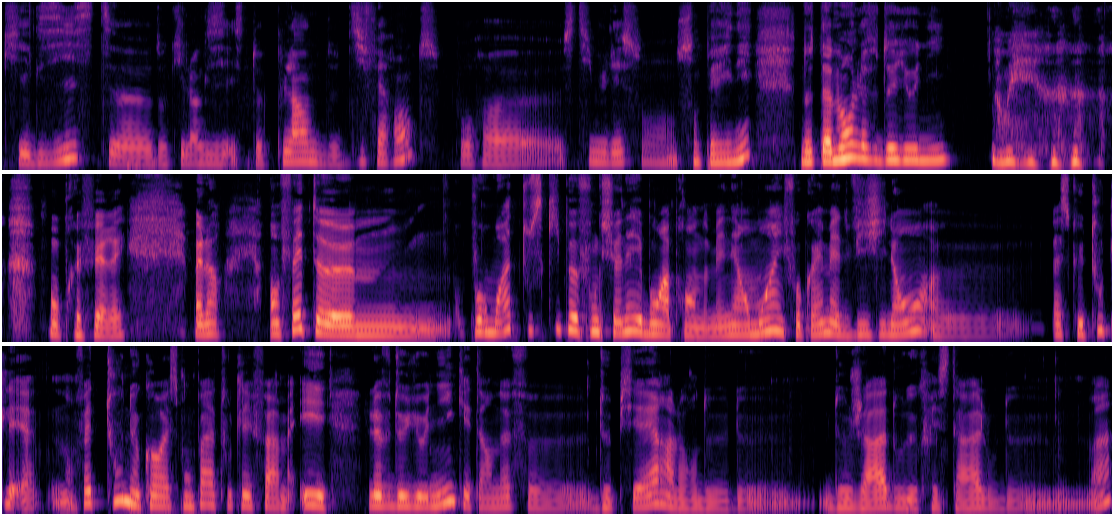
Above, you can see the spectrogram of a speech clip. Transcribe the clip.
qui existent Donc, il en existe plein de différentes pour stimuler son, son périnée, notamment l'œuf de Yoni. Oui, mon préféré. Alors, en fait, pour moi, tout ce qui peut fonctionner est bon à prendre, mais néanmoins, il faut quand même être vigilant parce que toutes les, en fait, tout ne correspond pas à toutes les femmes. Et l'œuf de Yoni, qui est un œuf de pierre, alors de, de, de jade ou de cristal ou de, hein,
